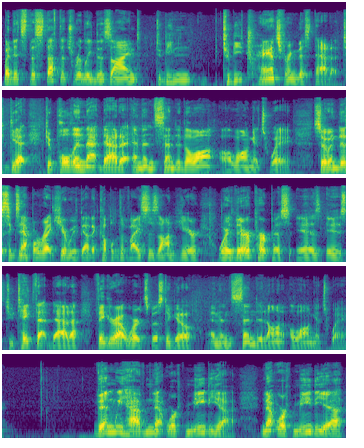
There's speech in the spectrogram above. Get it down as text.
but it's the stuff that's really designed to be to be transferring this data, to get to pull in that data and then send it along along its way. So in this example right here, we've got a couple devices on here where their purpose is is to take that data, figure out where it's supposed to go, and then send it on along its way. Then we have network media. Network media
